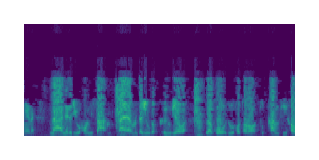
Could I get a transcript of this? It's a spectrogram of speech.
ไงนะหน้าเนี่ยจะอยู่ห้องที่สามแต่มันจะอยู่แบบครึ่งเดียวอะครับแล้วโผล่ดูเขาตลอดทุกครั้งที่เขา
